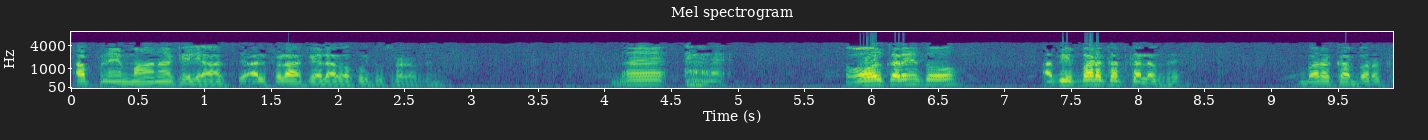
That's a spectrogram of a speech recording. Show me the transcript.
اپنے معنی کے لحاظ سے، الفلاح کے علاوہ کوئی دوسرا لفظ نہیں۔ میں غور کریں تو اب یہ برکت کا لفظ ہے۔ برکہ برکت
